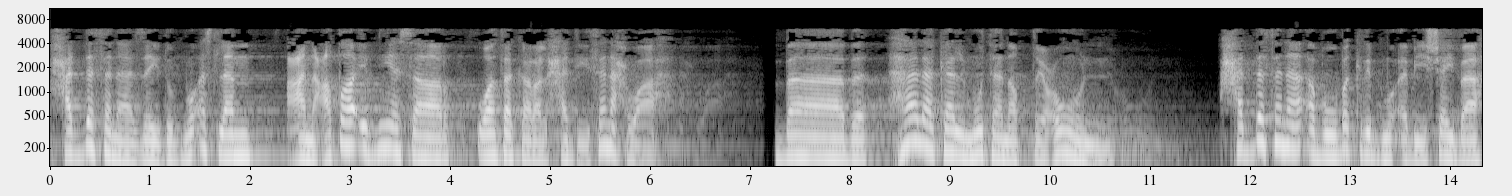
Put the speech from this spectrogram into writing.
حدثنا زيد بن أسلم عن عطاء بن يسار وذكر الحديث نحوه. باب هلك المتنطعون. حدثنا أبو بكر بن أبي شيبة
